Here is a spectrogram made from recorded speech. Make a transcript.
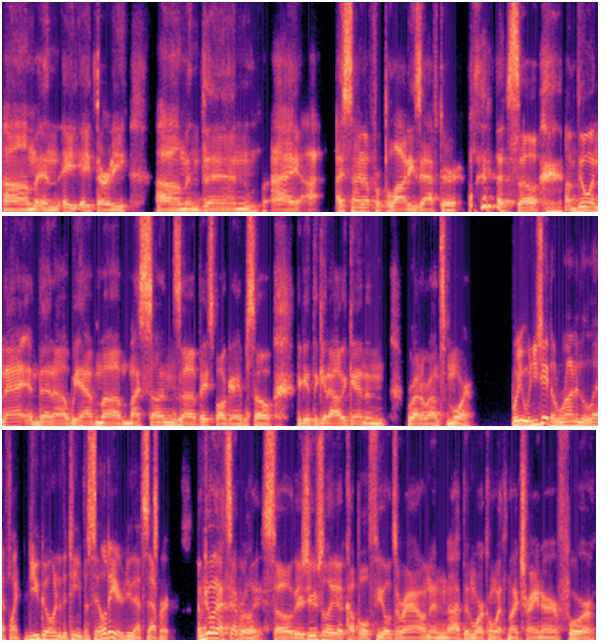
um, and eight eight thirty, um, and then I, I I sign up for Pilates after. so I'm doing that. And then uh, we have my, my son's uh, baseball game. So I get to get out again and run around some more. When you say the run and the lift, like do you go into the team facility or do that separate? I'm doing that separately. So there's usually a couple fields around, and I've been working with my trainer for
